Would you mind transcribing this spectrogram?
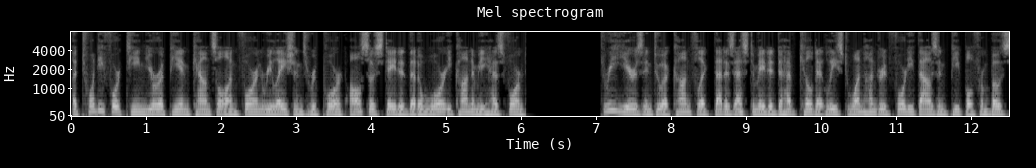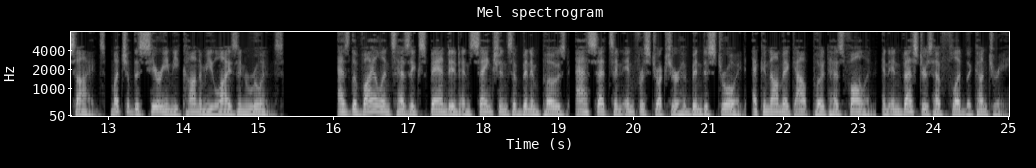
A 2014 European Council on Foreign Relations report also stated that a war economy has formed Three years into a conflict that is estimated to have killed at least 140,000 people from both sides, much of the Syrian economy lies in ruins. As the violence has expanded and sanctions have been imposed, assets and infrastructure have been destroyed, economic output has fallen, and investors have fled the country.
